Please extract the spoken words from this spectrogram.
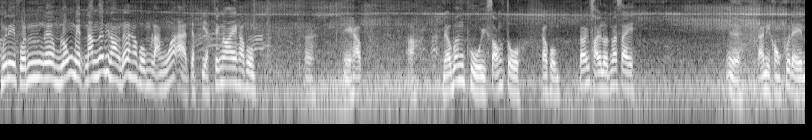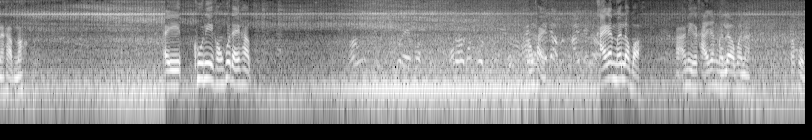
มื้อนี้ฝนเริ่มลงเม็ดน้ำเด้อพี่น้องเด้อครับผมหลังว่าอาจจะเปียกจังน้อยครับผมอะนี่ครับอะเดี๋ยวเบิ้งผูอีก2ตัวครับผม กำลังถอยรถมาใส่เอออันนี้ของผู้ใดนะครับเนาะไอ้คู่นี้ของผู้ใดครับ ของไผ่ขายกันเหมือนเราบ่อะอันนี้ก็ขายกันเหมือนแล้วพ่อนะครับผม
